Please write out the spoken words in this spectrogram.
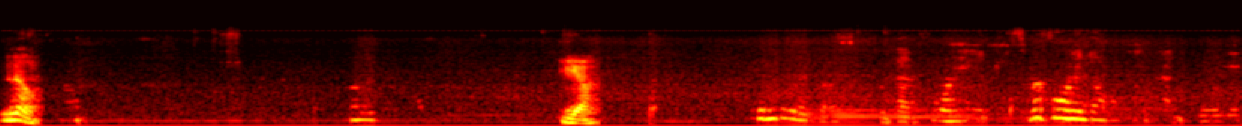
No. Yeah. Couldn't do it best with that forehead, because her forehead don't look like that big.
